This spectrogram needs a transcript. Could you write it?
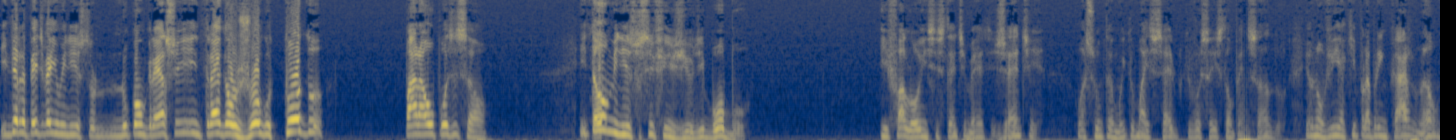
e de repente vem o ministro no Congresso e entrega o jogo todo para a oposição. Então o ministro se fingiu de bobo e falou insistentemente: gente, o assunto é muito mais sério do que vocês estão pensando. Eu não vim aqui para brincar, não.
